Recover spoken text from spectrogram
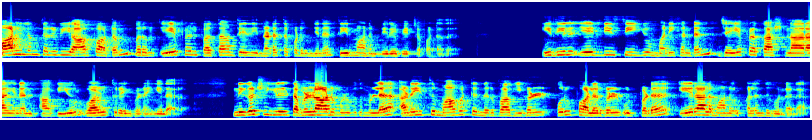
மாநிலம் தழுவிய ஆர்ப்பாட்டம் வரும் ஏப்ரல் பத்தாம் தேதி நடத்தப்படும் என தீர்மானம் நிறைவேற்றப்பட்டது. இதில் என்டிசியு மணிகண்டன் ஜெயபிரகாஷ் நாராயணன் ஆகியோர் வாழ்த்துரை வழங்கினர். நிகழ்ச்சியில் தமிழ்நாடு முழுவதும் உள்ள அனைத்து மாவட்ட நிர்வாகிகள் பொறுப்பாளர்கள் உட்பட ஏராளமானோர் கலந்து கொண்டனர்.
